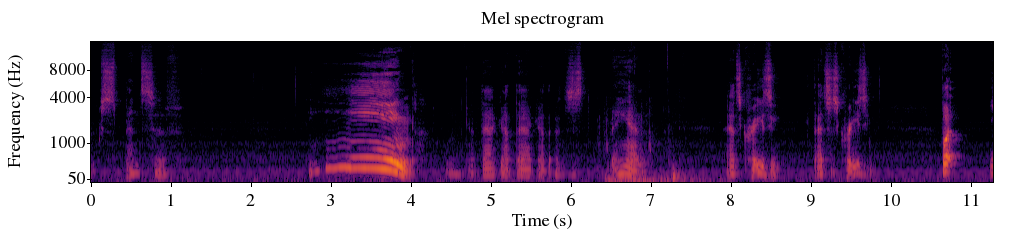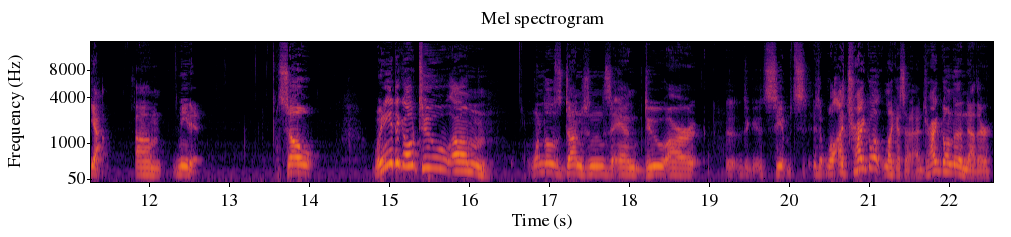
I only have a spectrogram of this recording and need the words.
expensive. Got that, got that, got that. Just, man. That's crazy. That's just crazy. But, yeah. Um, need it. So, we need to go to um, one of those dungeons and do our... See, well, I tried going, like I said, I tried going to the nether,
